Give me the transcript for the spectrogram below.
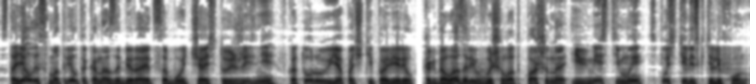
Стоял и смотрел, как она забирает с собой часть той жизни, в которую я почти поверил, когда Лазарев вышел от Пашина, и вместе мы спустились к телефону.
